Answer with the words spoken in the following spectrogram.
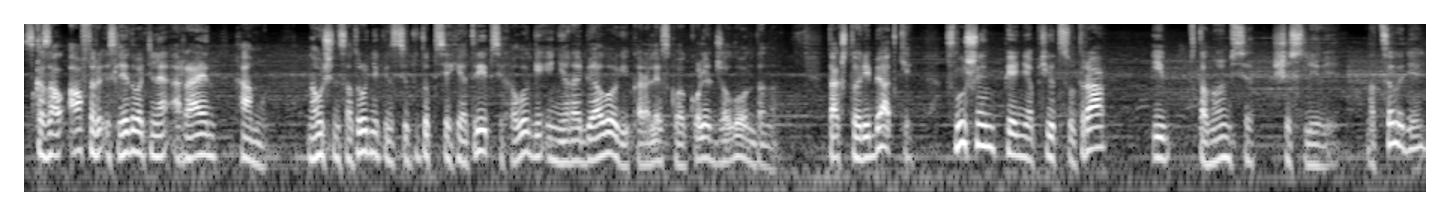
сказал автор исследователя Райан Хаммунд, научный сотрудник Института психиатрии, психологии и нейробиологии Королевского колледжа Лондона. Так что, ребятки, слушаем пение птиц с утра и становимся счастливее на целый день.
